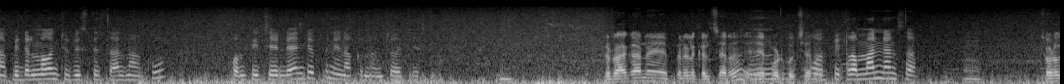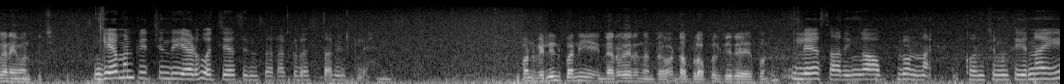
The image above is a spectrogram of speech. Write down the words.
నా బిడ్డల మగని చూపిస్తే చాలు నాకు పంపించండి అని చెప్పి నేను అక్కడ నుంచి వచ్చేసిన. రాగానే పిల్లలు కలిసారా? ఎయిర్పోర్ట్కి వచ్చారా? రమ్మన్నాను సార్. చూడగానే ఏమనిపించింది? ఇంకేమనిపించింది? ఏడుపు వచ్చేసింది సార్ అక్కడ వస్తాను ఇట్లే. మనం వెళ్ళిన పని నెరవేరిందంటావా? డబ్బులు అప్పులు తీరే పని? లేదు సార్ ఇంకా అప్పులు ఉన్నాయి. కొంచెం తీరినాయి.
